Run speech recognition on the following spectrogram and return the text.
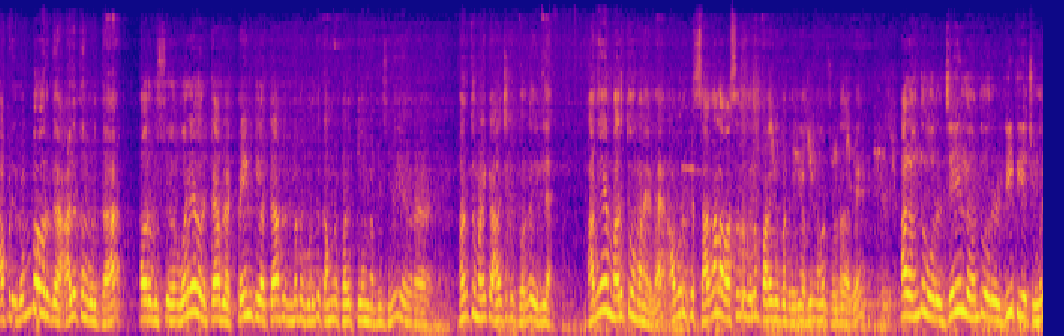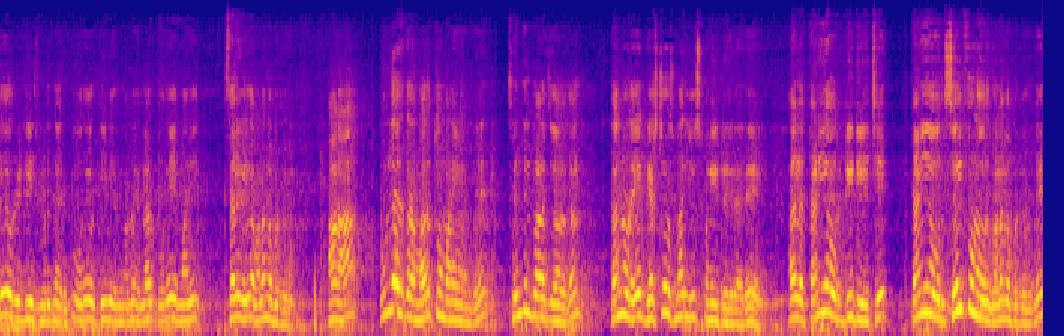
அப்படி ரொம்ப அவருக்கு அழுத்தம் கொடுத்தா அவருக்கு சு- ஒரே ஒரு டேப்லெட் பெயின் கில்லர் டேப்லெட் மட்டும் கொடுத்து கம்மி படுத்துவோம் அப்படின்னு சொல்லி அவரை மருத்துவமனைக்கு அழைச்சிட்டு போகிறது இல்லை. அதே மருத்துவமனையில் அவருக்கு சகல வசதிகளும் படைக்கப்பட்டிருக்கு அப்படின்னு அவர் சொல்றாரு. அது வந்து ஒரு ஜெயிலில் வந்து ஒரு டிடிஹெச் ஒரே ஒரு டிடிஹெச் மட்டும் தான் இருக்கு. ஒரே ஒரு டிவி அது மாதிரி எல்லாருக்கும் ஒரே மாதிரி சலுகைகள் வழங்கப்பட்டிருக்கு. ஆனால் உள்ள இருக்கிற மருத்துவமனை வந்து செந்தில் பாலாஜி அவர்கள் தன்னுடைய கெஸ்ட் ஹவுஸ் மாதிரி யூஸ் பண்ணிட்டு இருக்கிறாரு. அதில் தனியாக ஒரு டிடிஹெச் தனியாக ஒரு செல்போன் அவருக்கு வழங்கப்பட்டிருக்கு.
